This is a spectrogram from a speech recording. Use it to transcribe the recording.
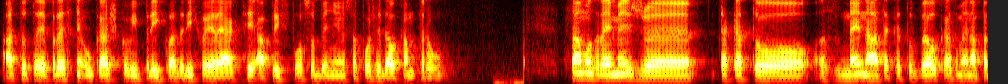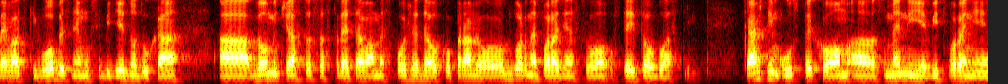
A toto je presne ukážkový príklad rýchlej reakcie a prispôsobeniu sa požiadavkám trhu. Samozrejme, že takáto zmena, takáto veľká zmena prevádzky vôbec nemusí byť jednoduchá a veľmi často sa stretávame s požiadavkou práve o odborné poradenstvo v tejto oblasti. Každým úspechom zmeny je vytvorenie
